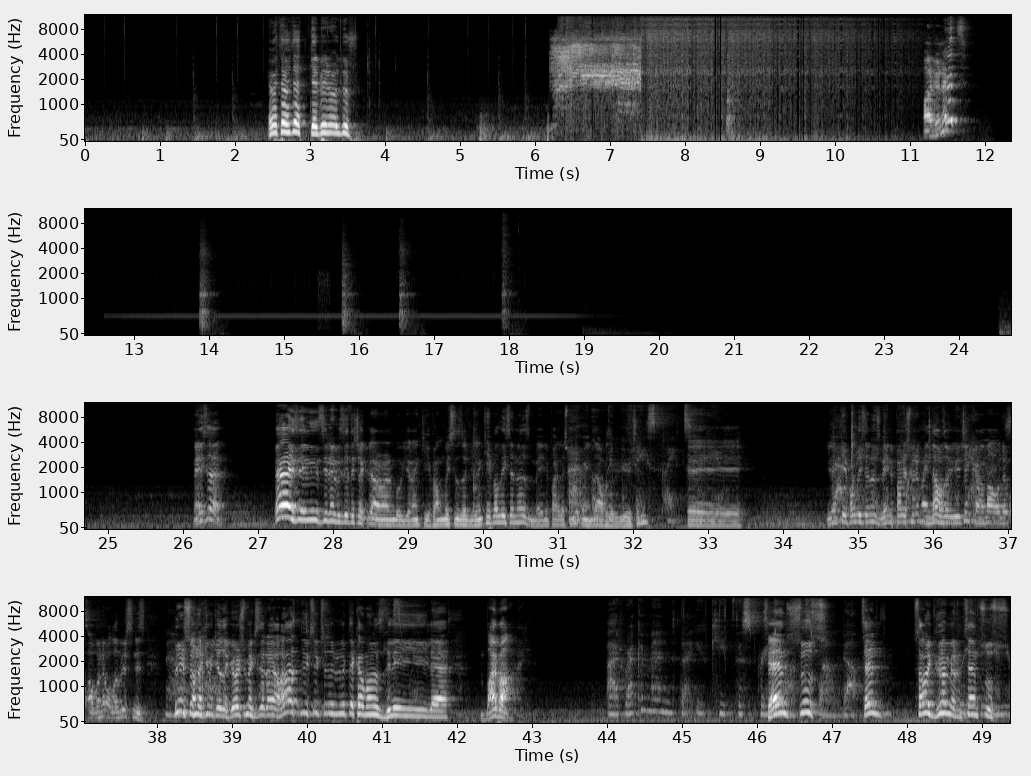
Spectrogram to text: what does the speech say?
Evet evet evet. Gel beni öldür. Marionet? Neyse. Ve izlediğiniz için bize teşekkürler. Umarım bu videodan keyif almışsınızdır. Videodan keyif aldıysanız beğeni paylaşmayı unutmayın daha fazla video için. Eee... Videodan keyif aldıysanız beğeni paylaşmayı unutmayın. Daha fazla video için kanalıma abone, olabilirsiniz. Bir sonraki videoda görüşmek üzere. Hayat yüksek çözünürlükte kalmanız dileğiyle. Bay bay. Sen sus. Sen sana güvenmiyorum. Sen sus.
